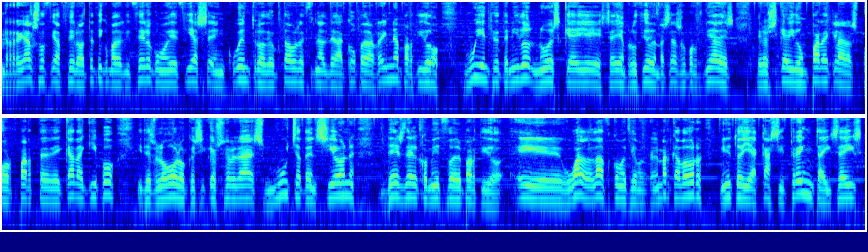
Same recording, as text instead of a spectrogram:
Real Sociedad 0, Atlético Madrid 0, como decías, encuentro de octavos de final de la Copa de la Reina, partido muy entretenido, no es que se hayan producido demasiadas oportunidades, pero sí que ha habido un par de claras por parte de cada equipo y desde luego lo que sí que se verá es mucha tensión desde el comienzo del partido. Igual eh, como decíamos, en el marcador, minuto ya casi 36,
